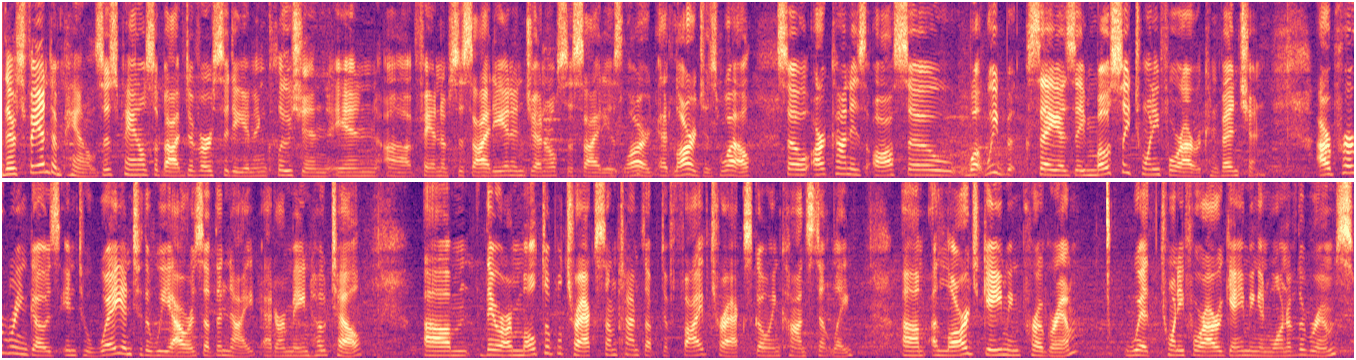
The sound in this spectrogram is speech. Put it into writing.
There's fandom panels. There's panels about diversity and inclusion in uh, fandom society and in general society as large, at large as well. So Archon is also what we say is a mostly 24-hour convention. Our programming goes into way into the wee hours of the night at our main hotel. Um, there are multiple tracks, sometimes up to five tracks going constantly. Um, a large gaming program with 24-hour gaming in one of the rooms.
